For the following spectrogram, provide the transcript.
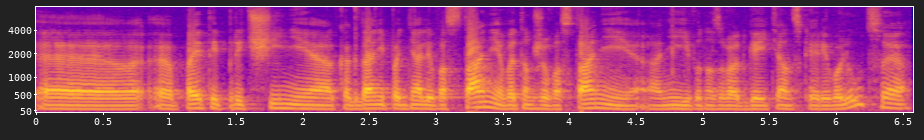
по этой причине, когда они подняли восстание, в этом же восстании, они его называют гаитянская революция,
